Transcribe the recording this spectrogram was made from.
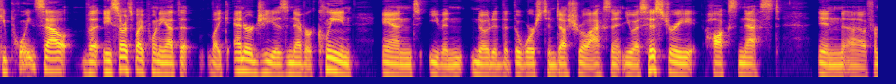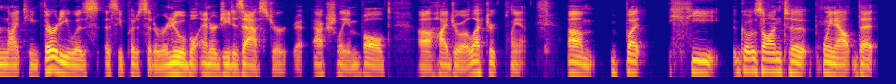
he points out that he starts by pointing out that like energy is never clean and even noted that the worst industrial accident in U.S. history, Hawks Nest, in uh, from 1930, was, as he put it, a renewable energy disaster. Actually involved a hydroelectric plant, um, but he goes on to point out that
